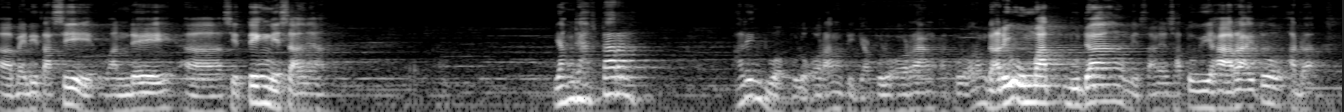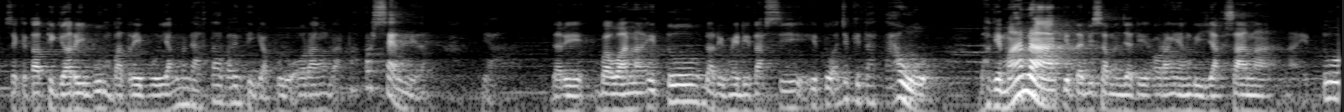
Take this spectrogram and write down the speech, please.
uh, meditasi one day uh, sitting misalnya. Yang daftar paling 20 orang, 30 orang, 40 orang dari umat Buddha misalnya satu wihara itu ada sekitar 3000, 4000 yang mendaftar paling 30 orang berapa persen gitu dari bawana itu, dari meditasi itu aja kita tahu bagaimana kita bisa menjadi orang yang bijaksana. Nah, itu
